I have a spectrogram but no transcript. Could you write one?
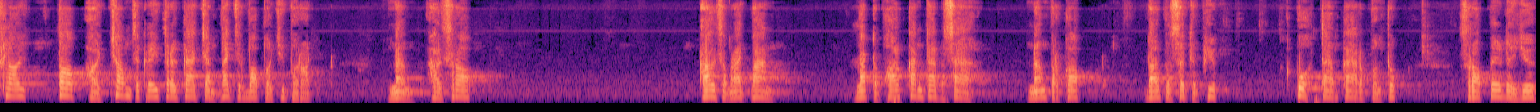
ឆ្លើយតបឲ្យចំសេចក្តីត្រូវការចាំបាច់របស់ប្រជាពលរដ្ឋនិងឲ្យស្របឲ្យសម្រេចបានលទ្ធផលកាន់តែប្រសើរនិងប្រកបដោយប្រសិទ្ធភាពខ្ពស់តាមការរំពឹងទុក ស្របពេលដែលយើង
